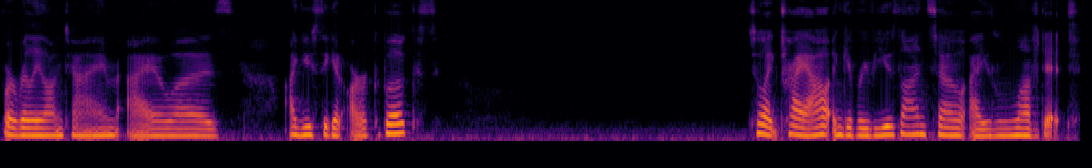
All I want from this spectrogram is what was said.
for a really long time. I was, I used to get ARC books to like try out and give reviews on. So I loved it.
